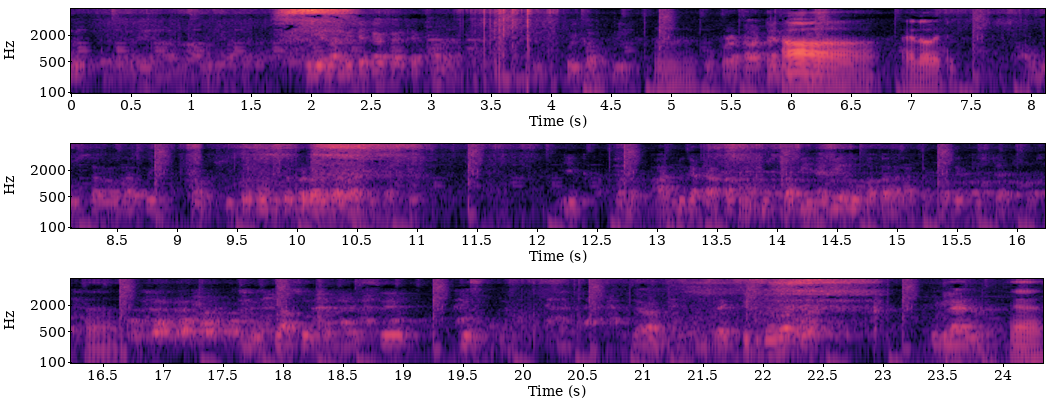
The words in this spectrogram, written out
अरे यार नाम नहीं आ रहा तो ये एनालिटिका का क्या था ना कोई कंपनी वो पूरा डाटा हाँ। एनालिटिक अब उस समय सुपर कंप्यूटर पर रन करवा सकते एक मतलब आदमी का डाटा उसका बिहेवियर वो पता लगा सकता था किस टाइप से हाँ। लोग क्या सोच रहे हैं। इससे जो क्या ब्रेक्सिट जो हुआ था इंग्लैंड में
